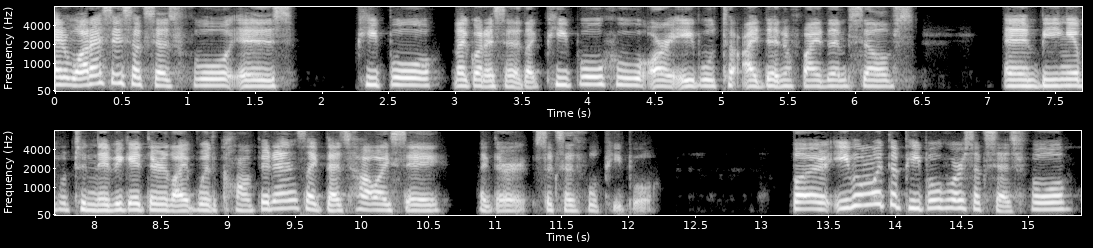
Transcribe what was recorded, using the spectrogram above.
and what I say successful is people, like what I said, like people who are able to identify themselves and being able to navigate their life with confidence. Like that's how I say like they're successful people. But even with the people who are successful,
